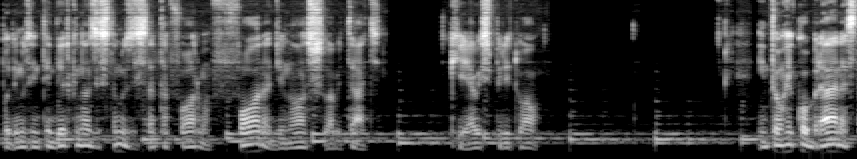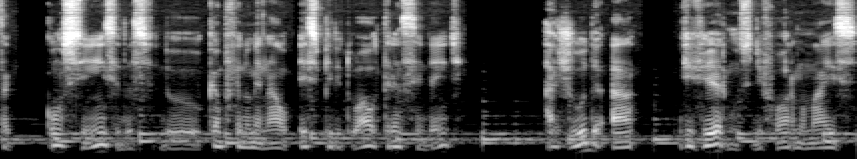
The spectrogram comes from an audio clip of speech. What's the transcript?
podemos entender que nós estamos, de certa forma, fora de nosso habitat, que é o espiritual. Então, recobrar esta consciência das, do campo fenomenal espiritual transcendente ajuda a vivermos de forma mais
